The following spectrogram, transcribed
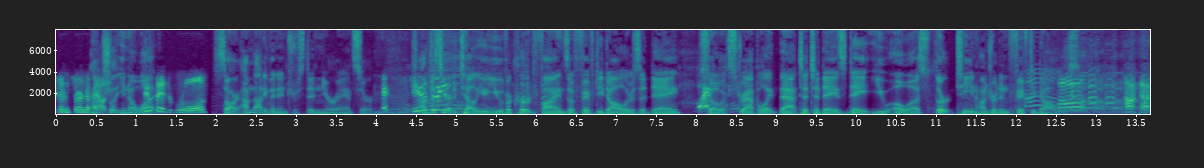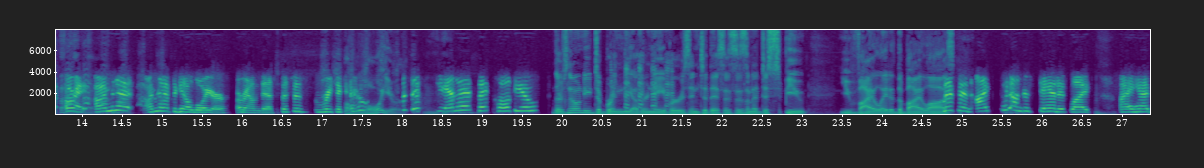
concerned about Actually, you know what? stupid rules. Sorry, I'm not even interested in your answer. Excuse I'm just me. here to tell you you've incurred fines of fifty dollars a day. So extrapolate that to today's date. You owe us thirteen hundred and fifty dollars. Uh, uh, all right, I'm gonna I'm gonna have to get a lawyer around this. This is A ridiculous. Who- lawyer. Was this Janet that called you? There's no need to bring the other neighbors into this. This isn't a dispute. You violated the bylaws. Listen, I could understand if like I had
